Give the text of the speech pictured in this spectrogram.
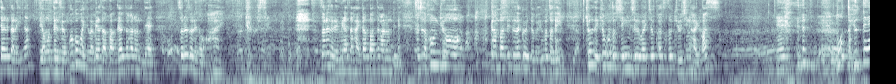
やれたらいいなって思ってるんですよ。ここには皆さんバンドやってはるんでそれぞれのはい。それぞれ皆さん、はい、頑張ってはるんでね。そっちの本業を頑張っていただくということで今日で京都真珠は一応活動休止に入ります。えー もっと言って。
